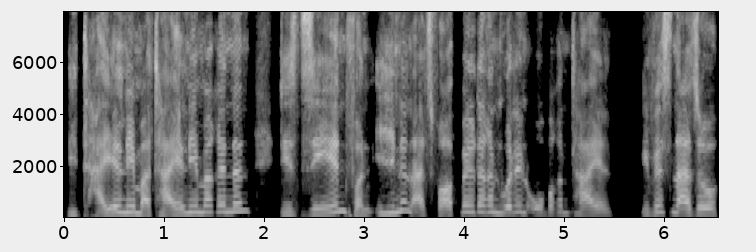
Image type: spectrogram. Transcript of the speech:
die Teilnehmer, Teilnehmerinnen, die sehen von ihnen als Fortbilderin nur den oberen Teil. Die wissen also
